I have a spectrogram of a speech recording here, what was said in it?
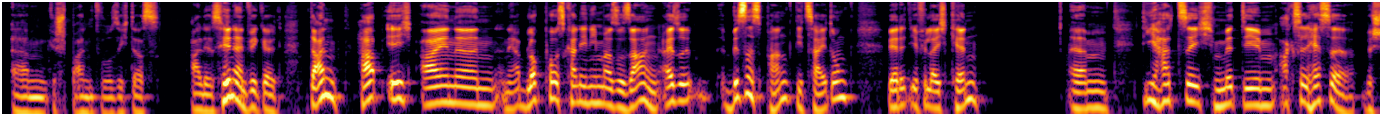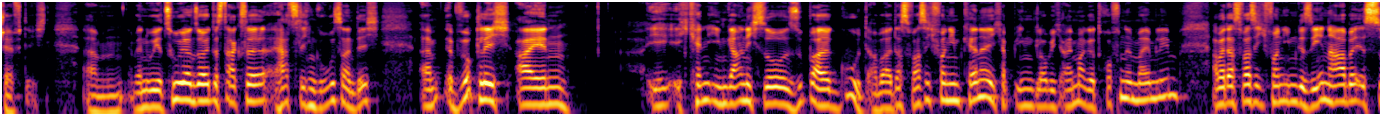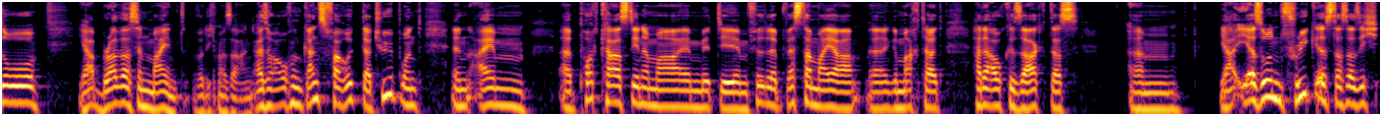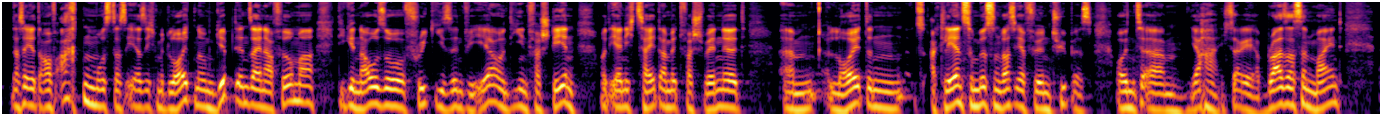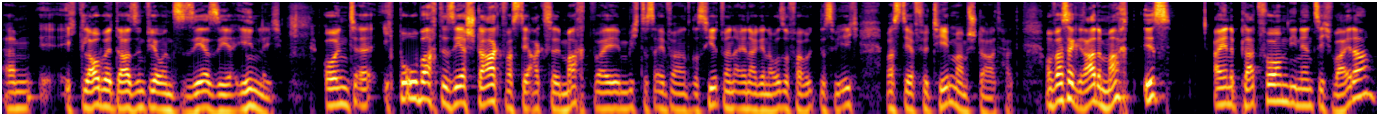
ähm, gespannt, wo sich das alles hinentwickelt. Dann habe ich einen, ja, Blogpost kann ich nicht mal so sagen. Also Business Punk, die Zeitung, werdet ihr vielleicht kennen. Ähm, die hat sich mit dem Axel Hesse beschäftigt. Ähm, wenn du hier zuhören solltest, Axel, herzlichen Gruß an dich. Ähm, wirklich ein ich kenne ihn gar nicht so super gut, aber das, was ich von ihm kenne, ich habe ihn, glaube ich, einmal getroffen in meinem Leben, aber das, was ich von ihm gesehen habe, ist so, ja, Brothers in Mind, würde ich mal sagen. Also auch ein ganz verrückter Typ und in einem äh, Podcast, den er mal mit dem Philipp Westermeier äh, gemacht hat, hat er auch gesagt, dass ähm, ja eher so ein Freak ist, dass er sich, dass er darauf achten muss, dass er sich mit Leuten umgibt in seiner Firma, die genauso freaky sind wie er und die ihn verstehen und er nicht Zeit damit verschwendet, ähm, Leuten erklären zu müssen, was er für ein Typ ist. Und ähm, ja, ich sage ja, Brothers in Mind, ähm, ich glaube, da sind wir uns sehr, sehr ähnlich. Und äh, ich beobachte sehr stark, was der Axel macht, weil mich das einfach interessiert, wenn einer genauso verrückt ist wie ich, was der für Themen am Start hat. Und was er gerade macht, ist eine Plattform, die nennt sich Weiter.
